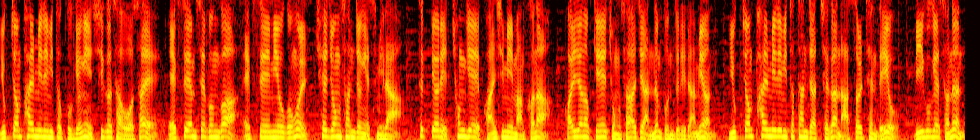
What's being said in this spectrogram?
6.8mm 구경인 시그454에 XM7과 XM250을 최종 선정했습니다. 특별히 총기에 관심이 많거나 관련 업계에 종사하지 않는 분들이라면 6.8mm 탄 자체가 낯설 텐데요. 미국에서는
